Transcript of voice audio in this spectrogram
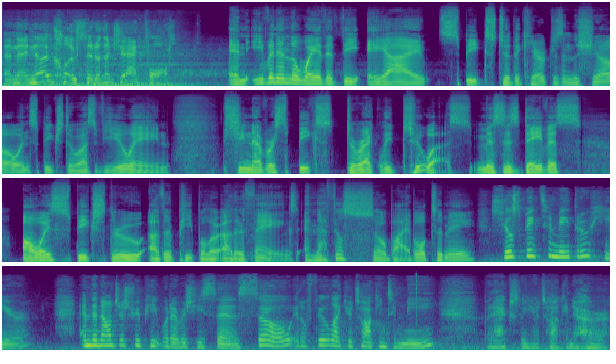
and they're no closer to the jackpot. And even in the way that the AI speaks to the characters in the show and speaks to us viewing, she never speaks directly to us. Mrs. Davis always speaks through other people or other things. And that feels so Bible to me. She'll speak to me through here, and then I'll just repeat whatever she says. So it'll feel like you're talking to me, but actually you're talking to her.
